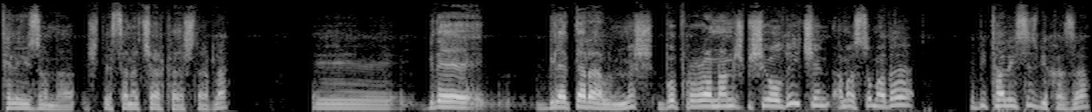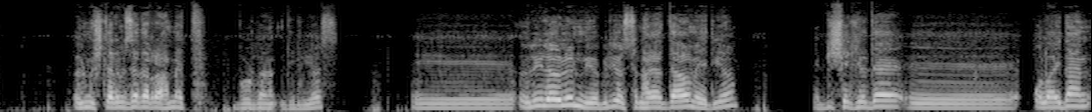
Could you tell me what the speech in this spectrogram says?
televizyonda işte sanatçı arkadaşlarla. E, bir de biletler alınmış. Bu programlanmış bir şey olduğu için ama Soma'da bir talihsiz bir kaza. Ölmüşlerimize de rahmet buradan diliyoruz. E, ölüyle ölünmüyor biliyorsun hayat devam ediyor. E, bir şekilde e, olaydan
